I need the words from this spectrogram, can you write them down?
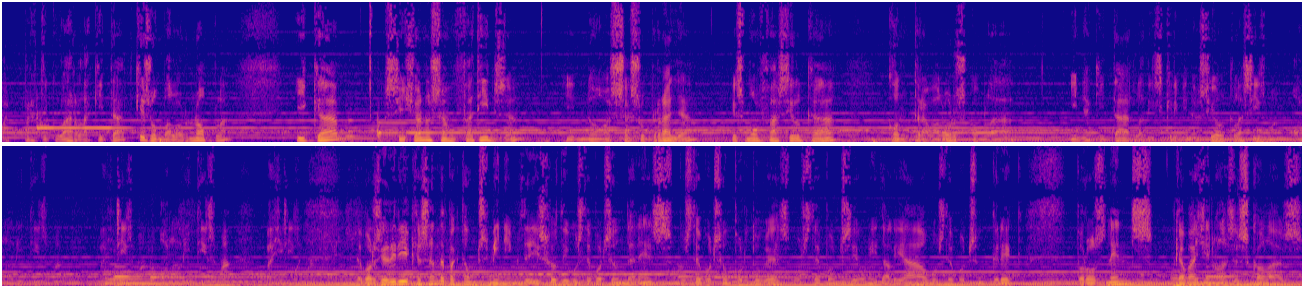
en particular l'equitat, que és un valor noble, i que, si això no s'enfatitza i no se subratlla, és molt fàcil que contravalors com la inequitat, la discriminació, el classisme o l'elitisme, vaginisme o l'elitisme, vaginisme. Llavors jo diria que s'han de pactar uns mínims, de dir, escolti, vostè pot ser un danès, vostè pot ser un portuguès, vostè pot ser un italià o vostè pot ser un grec, però els nens que vagin a les escoles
